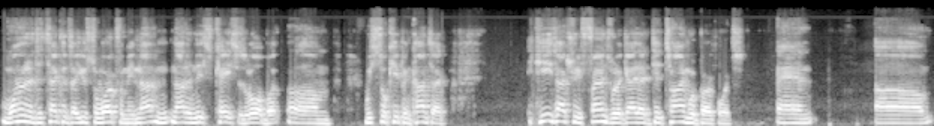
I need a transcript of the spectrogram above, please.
one of the detectives that used to work for me, not in, not in these cases at all, but um, we still keep in contact. He's actually friends with a guy that did time with Berkowitz, and um,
